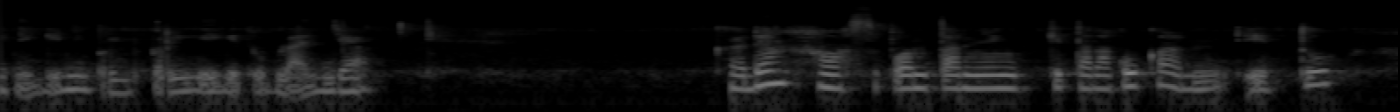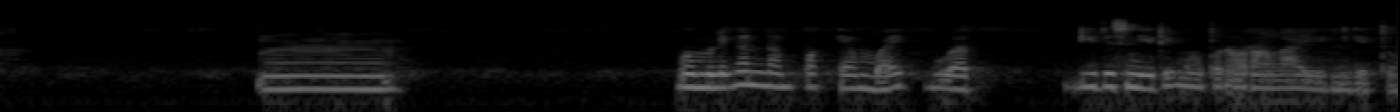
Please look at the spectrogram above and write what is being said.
gini gini pergi pergi gitu belanja kadang hal spontan yang kita lakukan itu hmm, memberikan dampak yang baik buat diri sendiri maupun orang lain gitu.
